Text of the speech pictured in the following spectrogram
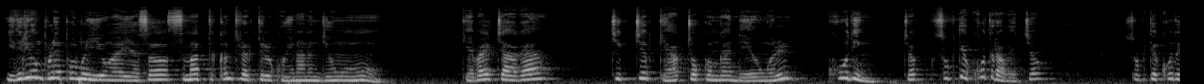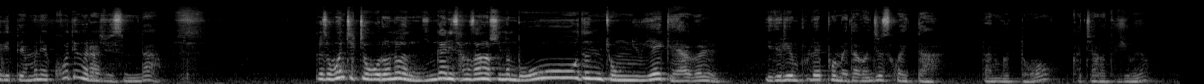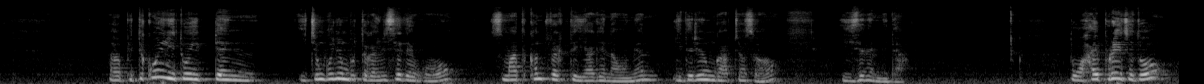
이더리움 플랫폼을 이용하여서 smart contract를 구현하는 경우 개발자가 직접 계약 조건과 내용을 코딩, 즉 소프트웨어 코드라고 했죠. 소프트웨어 코드이기 때문에 코딩을 할 수 있습니다. 그래서 원칙적으로는 인간이 상상할 수 있는 모든 종류의 계약을 이더리움 플랫폼에다가 얹을 수가 있다라는 것도 같이 알아두시고요. 어, 비트코인이 도입된 2009년부터가 1세대고 smart contract 이야기 나오면 이더리움과 합쳐서 2세대입니다. 또 하이프레즈도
